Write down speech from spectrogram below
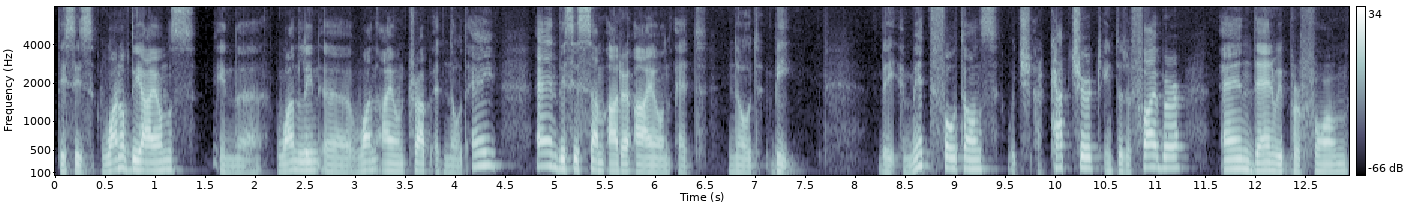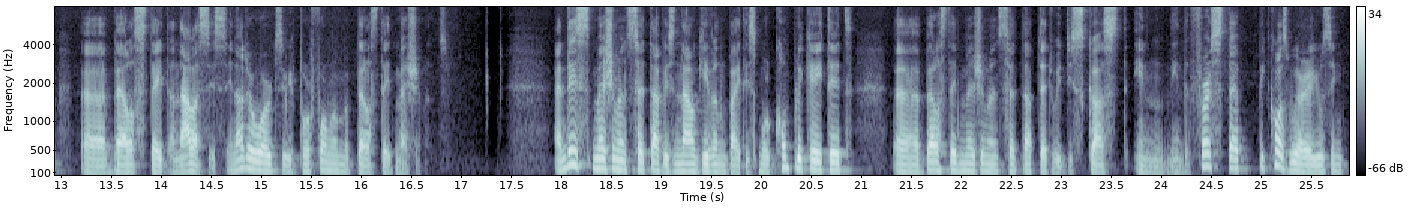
This is one of the ions in uh, one, uh, one ion trap at node A, and this is some other ion at node B. They emit photons, which are captured into the fiber, and then we perform a Bell state analysis. In other words, we perform a Bell state measurement. And this measurement setup is now given by this more complicated uh, Bell state measurement setup that we discussed in, in the first step because we are using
